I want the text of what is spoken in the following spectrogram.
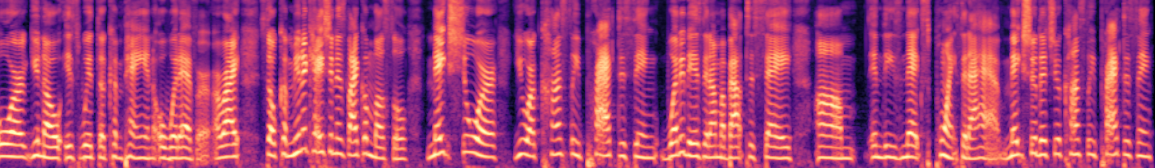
or you know it's with a companion or whatever all right? So communication is like a muscle. Make sure you are constantly practicing what it is that i'm about to say um in these next points that i have. Make sure that you're constantly practicing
